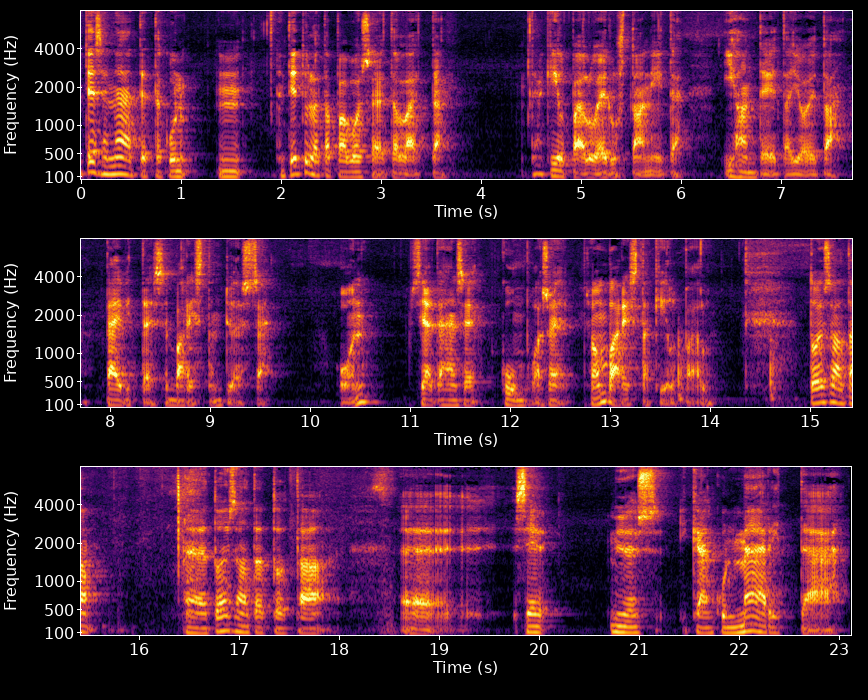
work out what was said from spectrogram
miten sä näet, että kun mm, tietyllä tapaa voisi ajatella, että tämä kilpailu edustaa niitä ihanteita, joita päivittäisessä baristan työssä on. Sieltähän se kumpuaa, se, se on barista-kilpailu. Toisaalta, toisaalta tota, se myös ikään kuin määrittää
